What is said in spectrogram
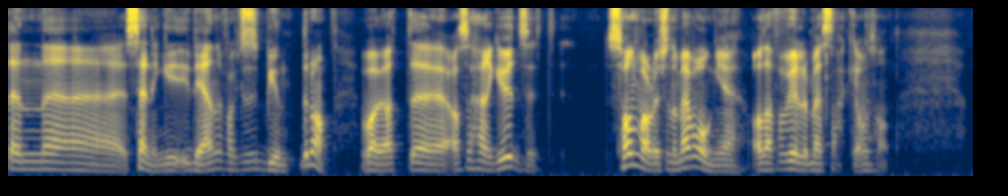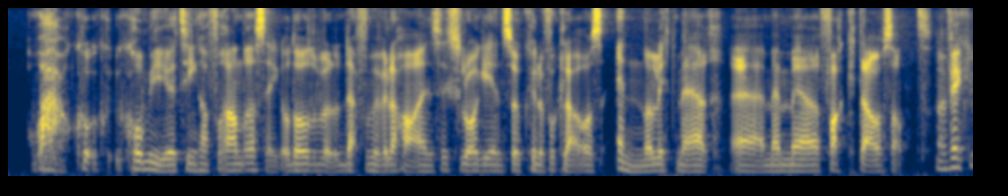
den uh, sendingideen faktisk begynte, da. Var jo at uh, Altså, herregud, sånn var det ikke da vi var unge, og derfor ville vi snakke om sånn Wow, hvor, hvor mye ting har forandra seg. Og da derfor vi ville ha en sexolog inn som kunne forklare oss enda litt mer eh, med mer fakta og sånt. Vi fikk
